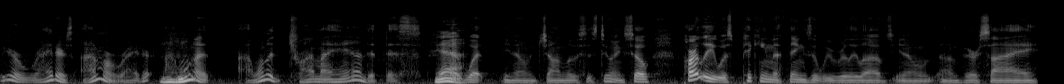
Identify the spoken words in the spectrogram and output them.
we are writers. I'm a writer. Mhm. I want to. I want to try my hand at this, Yeah. at what you know John Lewis is doing. So partly it was picking the things that we really loved, you know, uh, Versailles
